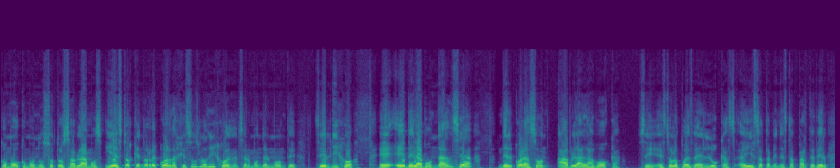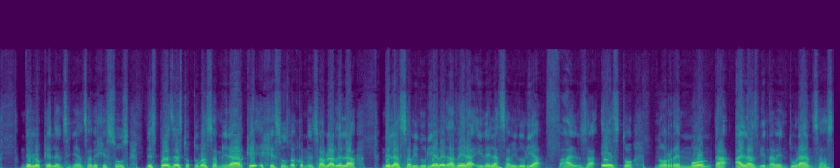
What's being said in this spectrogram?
como, como nosotros hablamos. Y esto que nos recuerda, Jesús lo dijo en el Sermón del Monte. ¿sí? Él dijo, eh, eh, de la abundancia del corazón habla la boca. Esto lo puedes ver en Lucas, ahí está también esta parte de lo que es la enseñanza de Jesús. Después de esto tú vas a mirar que Jesús va a comenzar a hablar de la, de la sabiduría verdadera y de la sabiduría falsa. Esto nos remonta a las bienaventuranzas.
